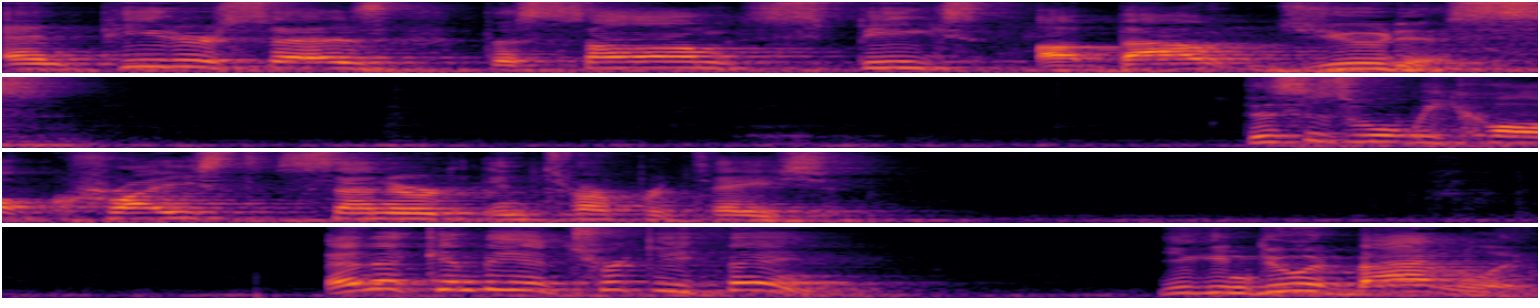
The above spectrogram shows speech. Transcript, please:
And Peter says the psalm speaks about Judas. This is what we call Christ centered interpretation. And it can be a tricky thing. You can do it badly.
